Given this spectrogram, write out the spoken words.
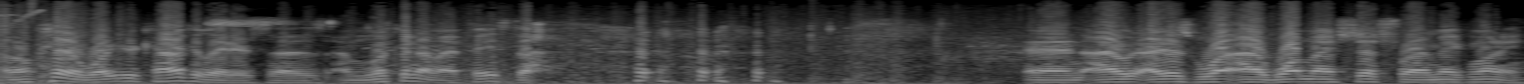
I don't care what your calculator says. I'm looking at my pay stub. and I, I just want I want my shifts where I make money.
